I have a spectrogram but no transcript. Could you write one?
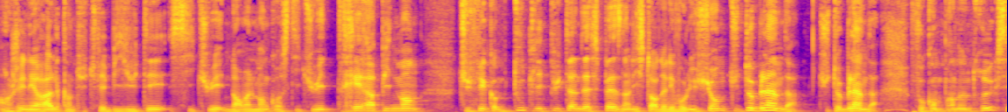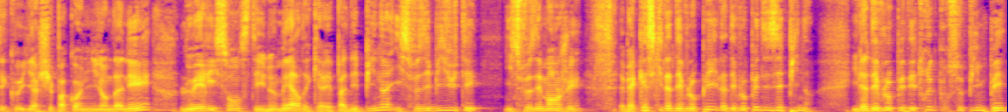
En général, quand tu te fais bisuter, si tu es normalement constitué très rapidement, tu fais comme toutes les putains d'espèces dans l'histoire de l'évolution, tu te blindes, tu te blindes. Faut comprendre un truc, c'est qu'il y a je sais pas combien de millions d'années, le hérisson c'était une merde qui avait pas d'épines, il se faisait bisuter, il se faisait manger. Et eh bien qu'est-ce qu'il a développé? Il a développé des épines. Il a développé des trucs pour se pimper.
